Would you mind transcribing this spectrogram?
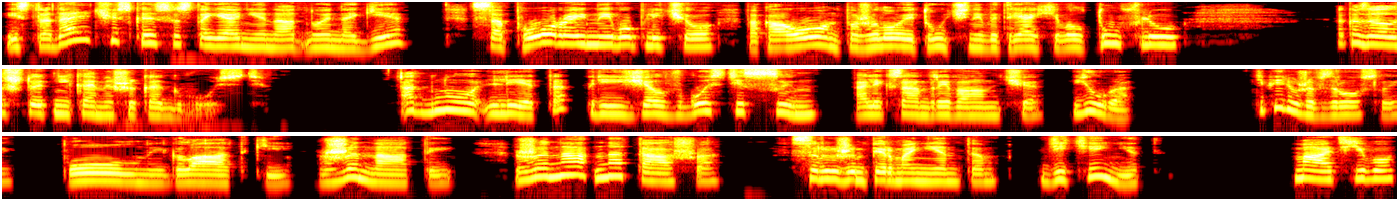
И страдальческое состояние на одной ноге, с опорой на его плечо, пока он, пожилой и тучный, вытряхивал туфлю. Оказалось, что это не камешек, а гвоздь. Одно лето приезжал в гости сын Александра Ивановича, Юра, теперь уже взрослый, полный, гладкий, женатый, жена Наташа с рыжим перманентом, детей нет. Мать его,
